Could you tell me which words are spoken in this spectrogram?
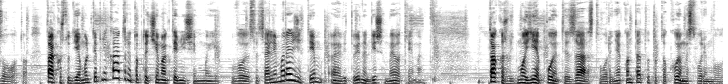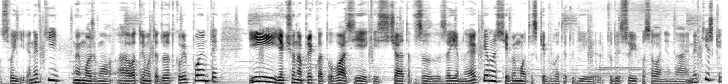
золото. Також тут є мультиплікатори, тобто чим активніші ми в соціальній мережі, тим е, відповідно більше ми отримаємо. Також є поінти за створення контенту, тобто, коли ми створюємо свої NFT, ми можемо е, отримати додаткові поінти. І якщо, наприклад, у вас є якийсь чат з взаємної активності, ви можете скидувати туди, туди свої посилання на NFT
